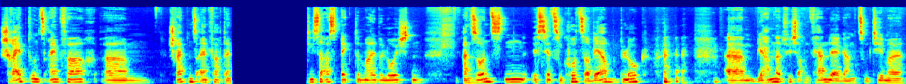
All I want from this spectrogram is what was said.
schreibt uns einfach, ähm, schreibt uns einfach, dann diese Aspekte mal beleuchten. Ansonsten ist jetzt ein kurzer Werbeblock. ähm, wir haben natürlich auch einen Fernlehrgang zum Thema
